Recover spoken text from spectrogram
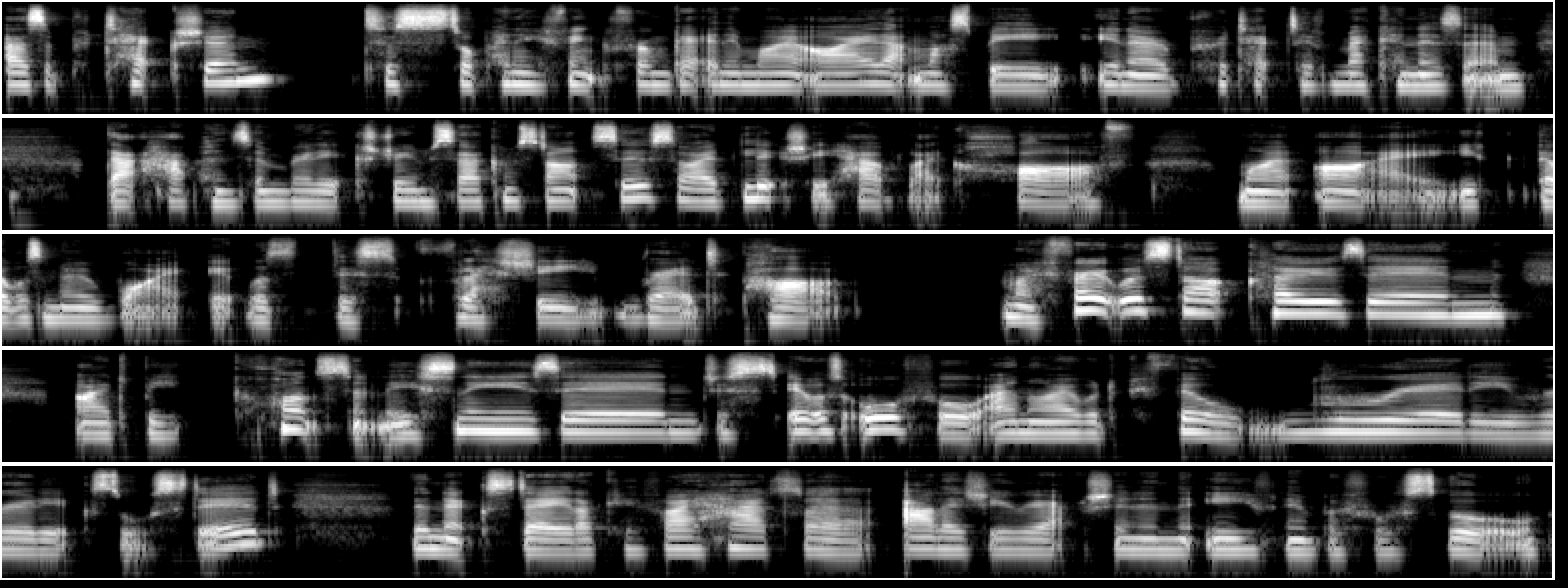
as a protection to stop anything from getting in my eye, that must be, you know, protective mechanism that happens in really extreme circumstances. So I'd literally have like half my eye. You, there was no white, it was this fleshy red part. My throat would start closing. I'd be constantly sneezing, just it was awful. And I would feel really, really exhausted the next day. Like if I had an allergy reaction in the evening before school,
